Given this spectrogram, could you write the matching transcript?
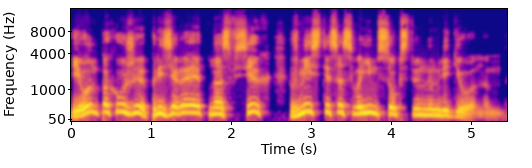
и он, похоже, презирает нас всех вместе со своим собственным легионом.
